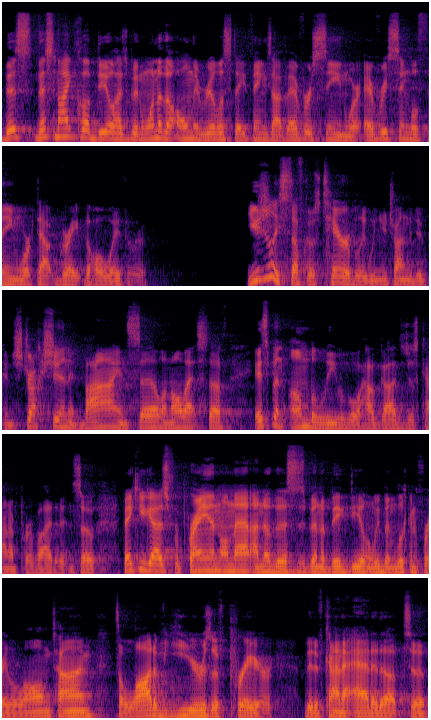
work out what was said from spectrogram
This, this nightclub deal has been one of the only real estate things I've ever seen where every single thing worked out great the whole way through. Usually stuff goes terribly when you're trying to do construction and buy and sell and all that stuff. It's been unbelievable how God's just kind of provided it. And so thank you guys for praying on that. I know this has been a big deal and we've been looking for a long time. It's a lot of years of prayer that have kind of added up to,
